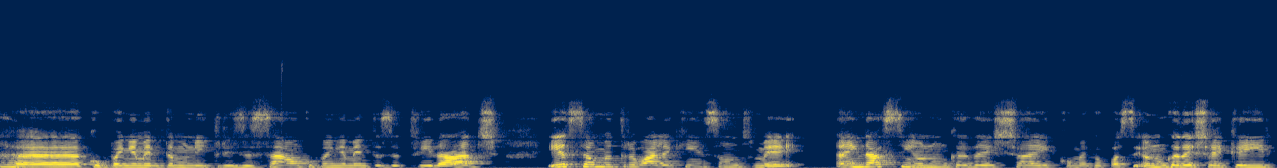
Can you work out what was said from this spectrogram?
uh, acompanhamento da monitorização, acompanhamento das atividades. Esse é o meu trabalho aqui em São Tomé ainda assim eu nunca deixei, como é que eu posso eu nunca deixei cair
